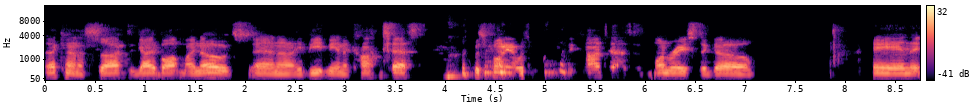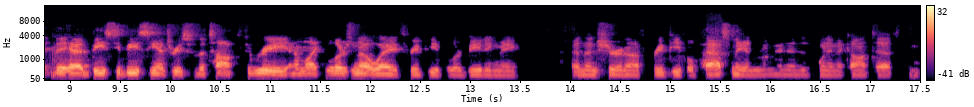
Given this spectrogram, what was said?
that kind of sucked. The guy bought my notes, and uh, he beat me in a contest. it was funny. I was in the contest with one race to go, and they, they had BCBC entries for the top three. And I'm like, well, there's no way three people are beating me. And then sure enough, three people passed me and Ryan ended up winning the contest. And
